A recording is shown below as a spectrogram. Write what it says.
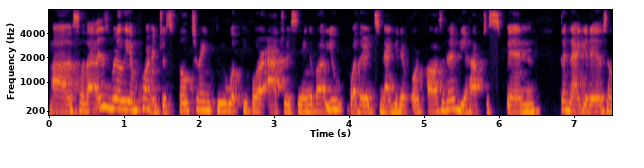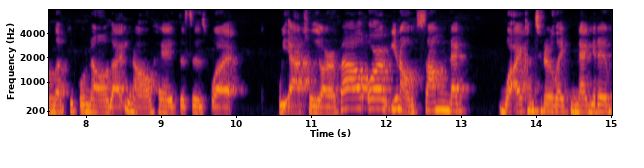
Mm-hmm. Um, so that is really important. Just filtering through what people are actually saying about you, whether it's negative or positive. You have to spin the negatives and let people know that, you know, hey, this is what we actually are about. Or, you know, some neg- what I consider like negative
